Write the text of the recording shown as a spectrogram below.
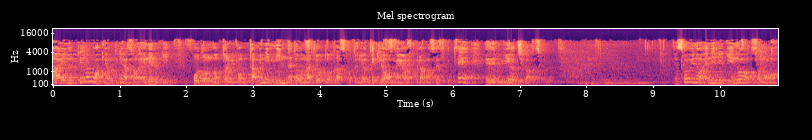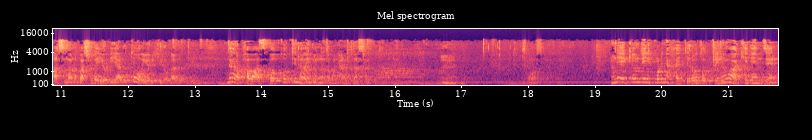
ああいうのっていうのも基本的にはそのエネルギーをどんどん取り込むためにみんなで同じ音を出すことによって表面を膨らませてエネルギーを自爆作る。でそういうのをエネルギーのその集まる場所でよりやるとより広がるっていう。だからパワースポットっていうのはいろんなところにあるっていうのはそういうことだね。うん。そうそう。で基本的にこれに入ってる音っていうのは紀元前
